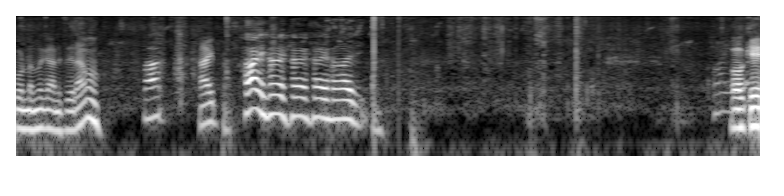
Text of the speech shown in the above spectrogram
കൊണ്ടുവന്ന് കാണിച്ചത്. Ramu. Hi hi hi hi hi hi okay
